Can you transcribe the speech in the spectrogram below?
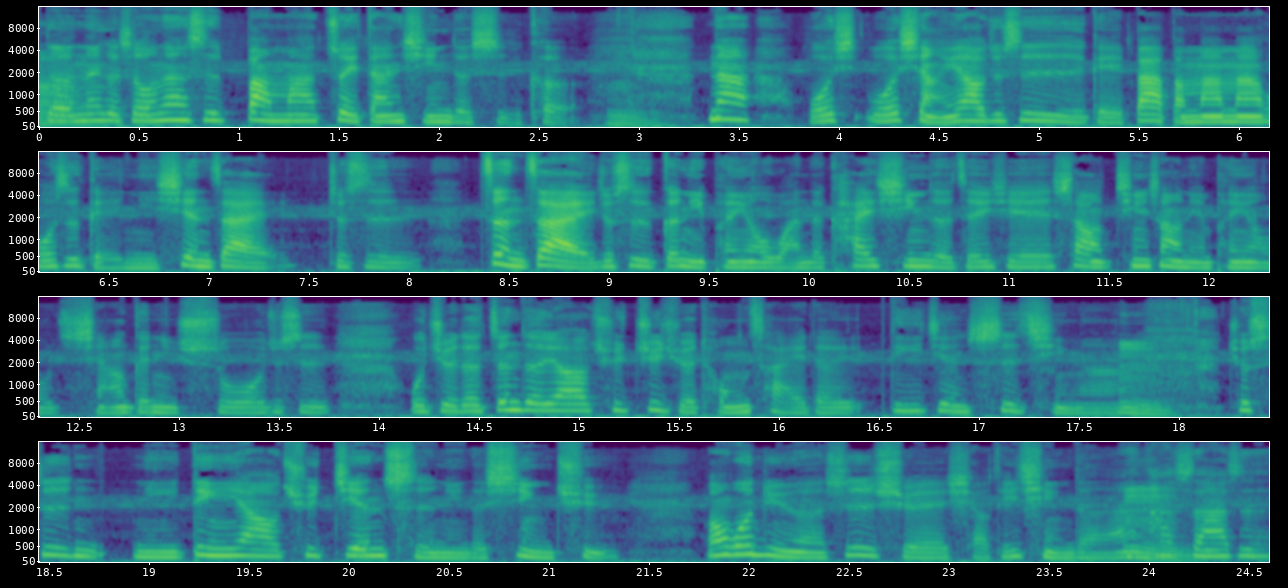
的那个时候，那是爸妈最担心的时刻。嗯，那我我想要就是给爸爸妈妈，或是给你现在就是。正在就是跟你朋友玩的开心的这些少青少年朋友，想要跟你说，就是我觉得真的要去拒绝同才的第一件事情啊，嗯，就是你一定要去坚持你的兴趣。然后我女儿是学小提琴的，然后她是她是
